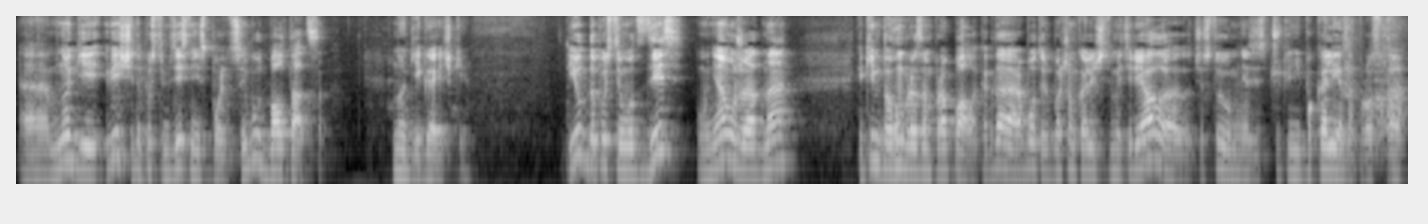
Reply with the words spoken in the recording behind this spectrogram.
э, многие вещи, допустим, здесь не используются и будут болтаться, многие гаечки. И вот, допустим, вот здесь у меня уже одна каким-то образом пропала. Когда работаешь в большом количестве материала, зачастую у меня здесь чуть ли не по колено просто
